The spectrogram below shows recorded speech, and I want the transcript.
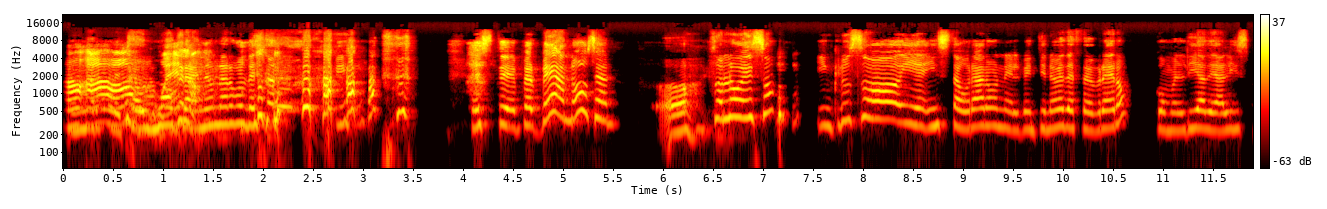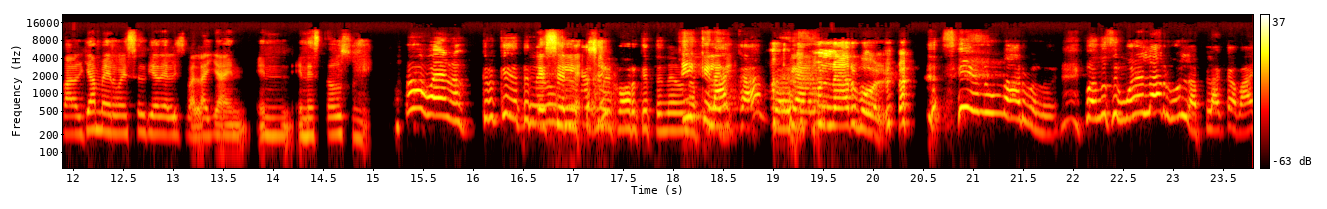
Ah, un árbol de ah, bueno. grande, un árbol de. Este, pero vean, ¿no? O sea, Ah, solo eso. Incluso eh, instauraron el 29 de febrero como el día de Alice Ball, ya mero es el día de Alice Ball allá en, en, en Estados Unidos. Bueno, creo que tener Es un el- es mejor que tener Sí, una que placa. pero- Un árbol. sí, en un árbol. Cuando se muere el árbol, la placa va.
